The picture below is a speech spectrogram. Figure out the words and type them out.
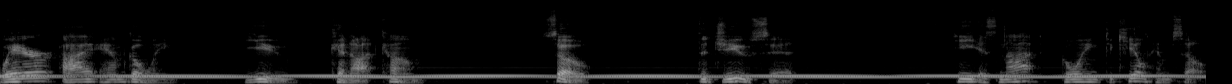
Where I am going, you cannot come. So the Jews said, He is not going to kill himself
